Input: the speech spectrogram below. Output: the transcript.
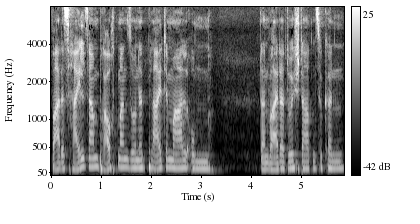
War das heilsam? Braucht man so eine Pleite mal, um dann weiter durchstarten zu können?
